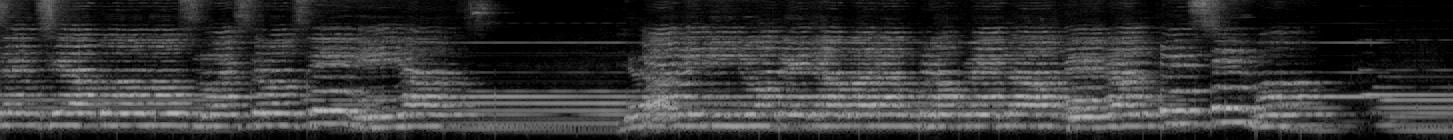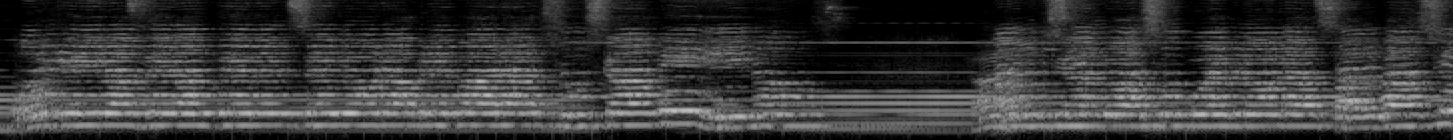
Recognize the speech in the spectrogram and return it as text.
presencia todos nuestros días. Y al niño que llamarán profeta del Altísimo, porque irás delante del Señor a preparar sus caminos, anunciando a su pueblo la salvación,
